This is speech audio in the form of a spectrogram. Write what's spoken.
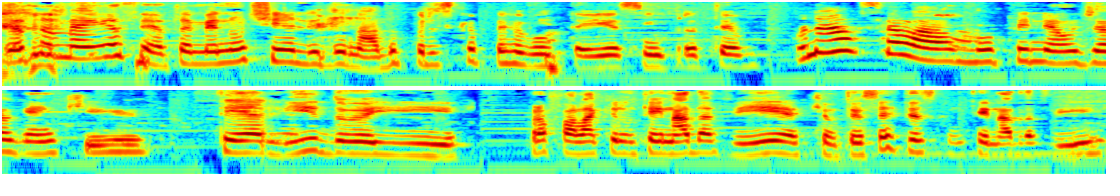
eu também, assim, eu também não tinha lido nada, por isso que eu perguntei, assim, pra ter, né, sei lá, uma opinião de alguém que tenha lido e para falar que não tem nada a ver, que eu tenho certeza que não tem nada a ver,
